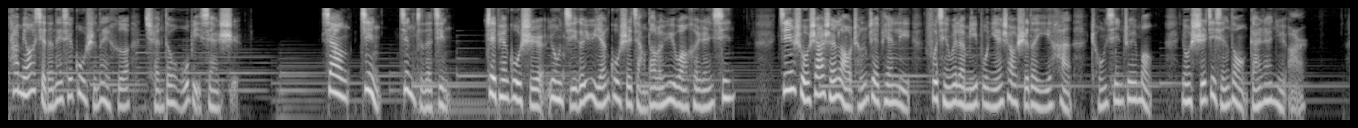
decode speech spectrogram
他描写的那些故事内核全都无比现实。像《镜》镜子的镜，这篇故事用几个寓言故事讲到了欲望和人心。《金属杀神老成》这篇里，父亲为了弥补年少时的遗憾，重新追梦。用实际行动感染女儿，《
